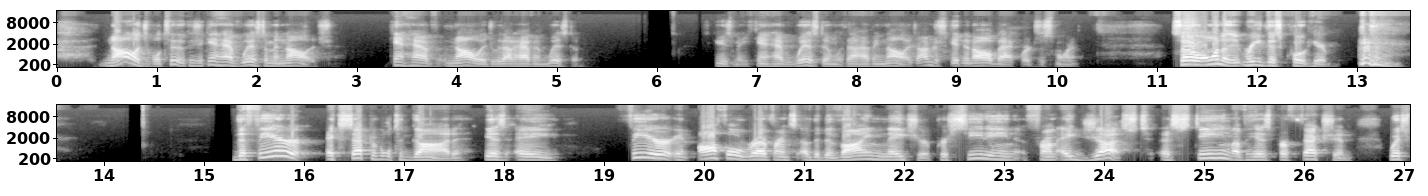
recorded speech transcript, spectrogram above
knowledgeable too, because you can't have wisdom and knowledge. You can't have knowledge without having wisdom. Excuse me. You can't have wisdom without having knowledge. I'm just getting it all backwards this morning. So I want to read this quote here. the fear acceptable to God is a fear and awful reverence of the divine nature proceeding from a just esteem of his perfection, which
